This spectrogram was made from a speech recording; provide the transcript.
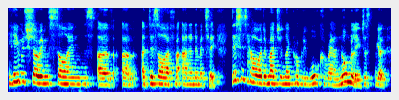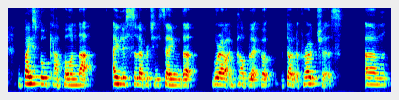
he was showing signs of um, a desire for anonymity. This is how I'd imagine they probably walk around normally, just you know, baseball cap on, that A-list celebrity thing that we're out in public but don't approach us. Um,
